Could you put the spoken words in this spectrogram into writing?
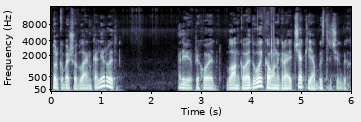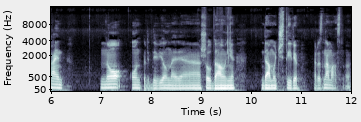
Только большой блайн калирует. Ривер приходит бланковая двойка, он играет чек, я быстрый чек behind. Но он предъявил на э, шоудауне даму 4 разномастную.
